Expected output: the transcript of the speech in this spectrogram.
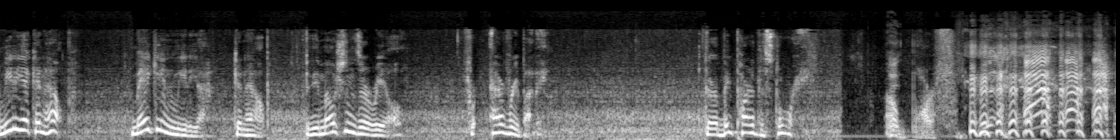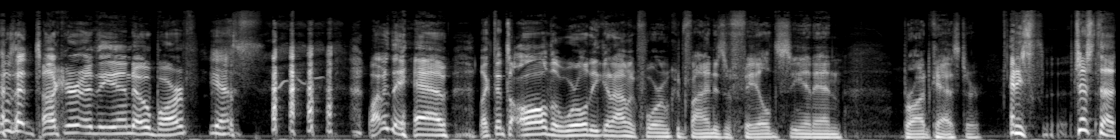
Media can help, making media can help, but the emotions are real for everybody. They're a big part of the story. Oh, barf. Was that Tucker at the end? Oh, barf. Yes. Why would they have like that's all the World Economic Forum could find is a failed CNN broadcaster? And he's just a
